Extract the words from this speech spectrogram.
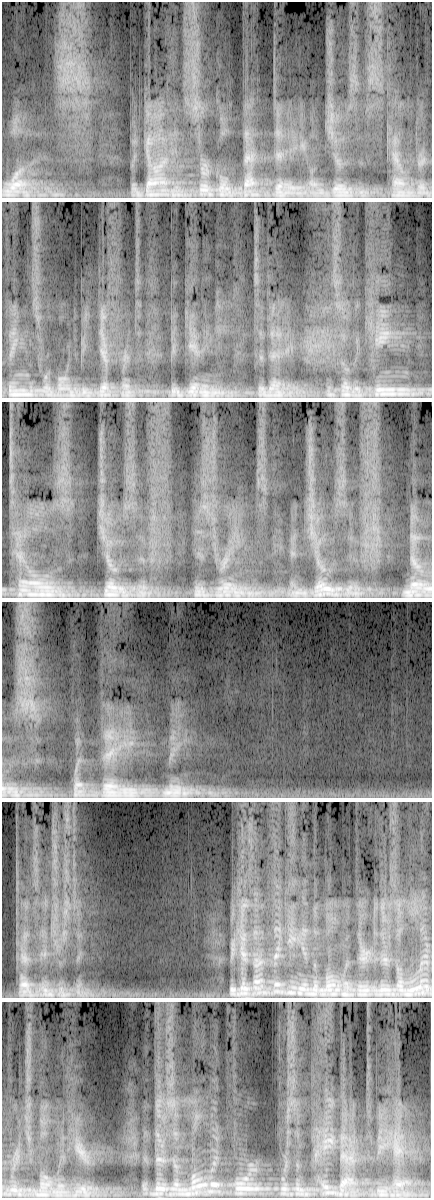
was. But God had circled that day on Joseph's calendar. Things were going to be different beginning today. And so the king tells Joseph his dreams, and Joseph knows what they mean. That's interesting. Because I'm thinking in the moment, there, there's a leverage moment here. There's a moment for, for some payback to be had.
